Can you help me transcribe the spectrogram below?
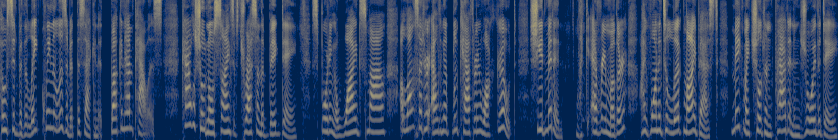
hosted by the late Queen Elizabeth II at Buckingham Palace. Carole showed no signs of stress on the big day, sporting a wide smile alongside her elegant blue Catherine Walker coat. She admitted, like every mother, I wanted to look my best, make my children proud, and enjoy the day.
